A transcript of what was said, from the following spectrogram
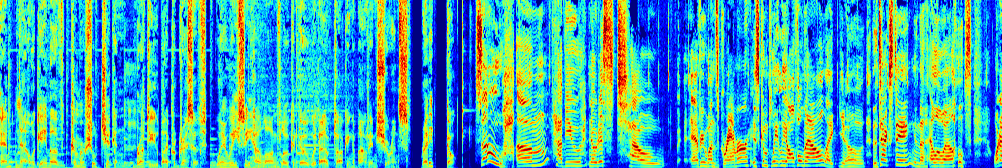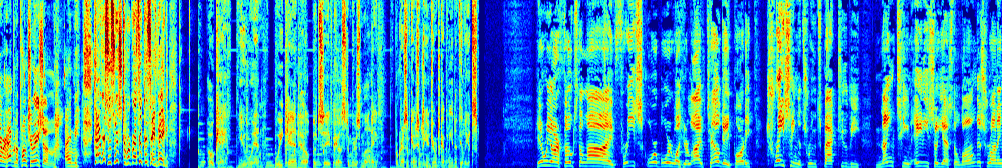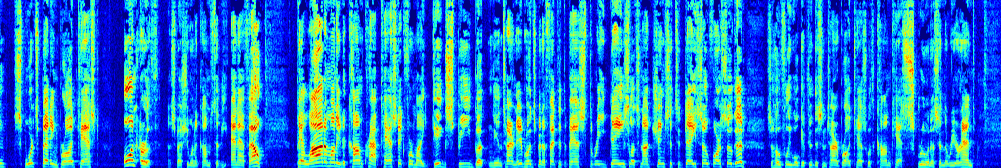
And now a game of commercial chicken brought to you by Progressive, where we see how long Flo can go without talking about insurance. Ready? Go. So, um, have you noticed how everyone's grammar is completely awful now? Like, you know, the texting and the LOLs. Whatever happened to punctuation? I mean, drivers who switch to Progressive could save big. Okay, you win. We can't help but save customers money. Progressive Casualty Insurance Company and affiliates. Here we are, folks, the live free scoreboard while your live tailgate party, tracing its roots back to the 1980s. So, yes, the longest running sports betting broadcast on earth, especially when it comes to the NFL. Pay a lot of money to Comcraptastic for my gig speed, but the entire neighborhood's been affected the past three days. Let's not jinx it today. So far, so good. So, hopefully, we'll get through this entire broadcast with Comcast screwing us in the rear end.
